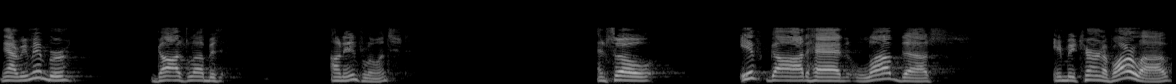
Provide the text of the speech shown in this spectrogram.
Now remember, God's love is uninfluenced. And so, if God had loved us in return of our love,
